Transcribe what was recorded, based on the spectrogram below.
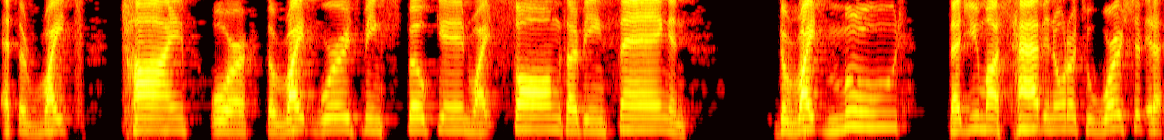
at the right time or the right words being spoken, right songs are being sang and the right mood that you must have in order to worship. It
